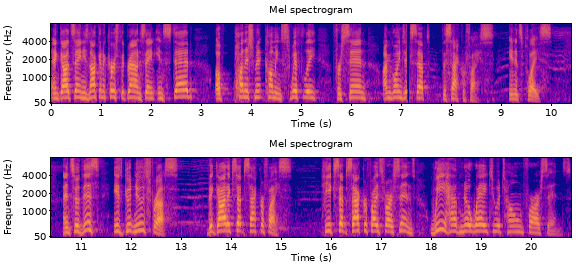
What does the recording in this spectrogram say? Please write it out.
and God saying He's not going to curse the ground, He's saying, instead of punishment coming swiftly for sin, I'm going to accept the sacrifice in its place. And so this is good news for us that God accepts sacrifice. He accepts sacrifice for our sins. We have no way to atone for our sins.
